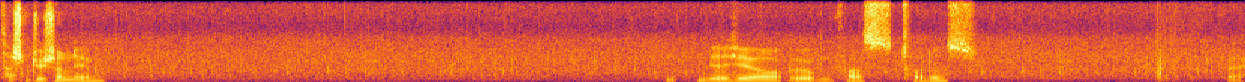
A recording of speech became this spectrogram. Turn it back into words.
Taschentücher nehmen. Finden wir hier irgendwas Tolles? Okay.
